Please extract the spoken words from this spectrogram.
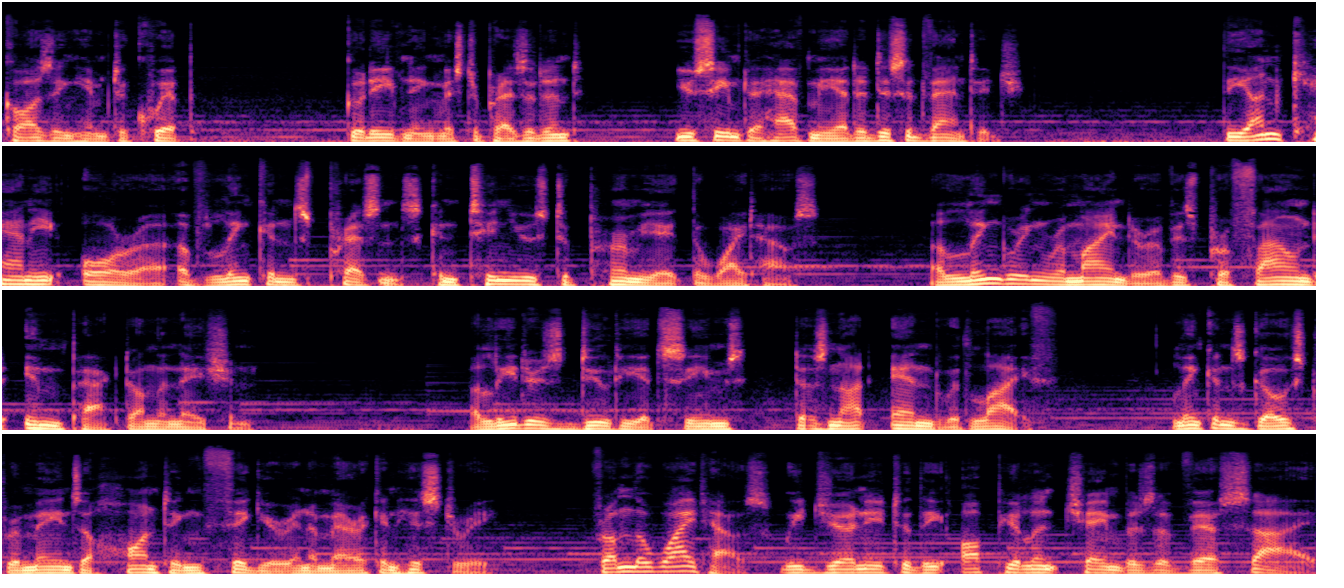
causing him to quip, Good evening, Mr. President. You seem to have me at a disadvantage. The uncanny aura of Lincoln's presence continues to permeate the White House, a lingering reminder of his profound impact on the nation. A leader's duty, it seems, does not end with life. Lincoln's ghost remains a haunting figure in American history. From the White House, we journey to the opulent chambers of Versailles,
